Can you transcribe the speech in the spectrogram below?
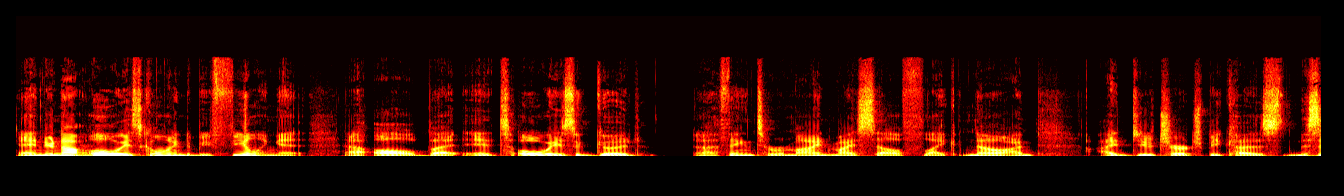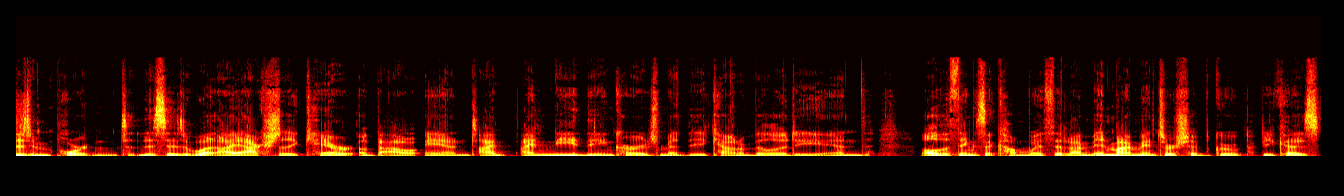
and you're not yeah. always going to be feeling it at all, but it's always a good uh, thing to remind myself like no i'm i do church because this is important this is what i actually care about and i i need the encouragement the accountability and all the things that come with it. I'm in my mentorship group because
